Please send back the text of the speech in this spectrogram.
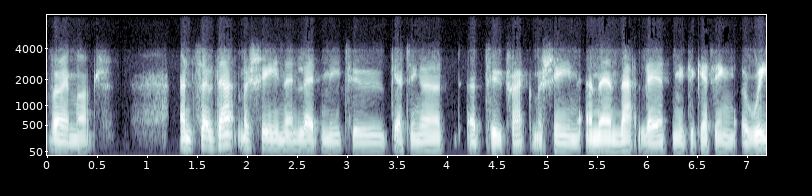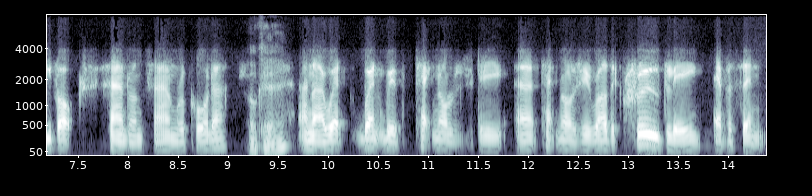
very much. And so that machine then led me to getting a, a two track machine, and then that led me to getting a Revox sound on sound recorder. Okay. And I went went with technology uh, technology rather crudely ever since.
